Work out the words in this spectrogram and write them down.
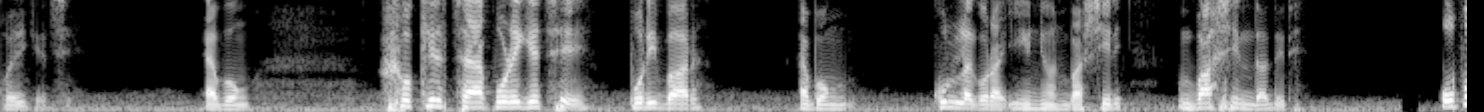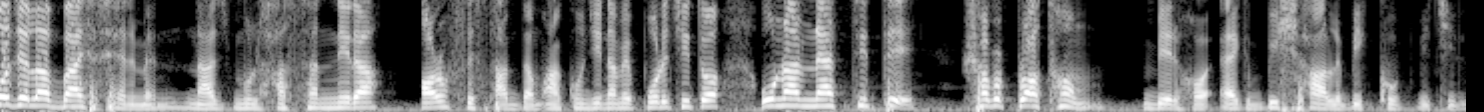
হয়ে গেছে এবং শোকের ছায়া পড়ে গেছে পরিবার এবং কুল্লাগড়া ইউনিয়নবাসীর বাসিন্দাদের। উপজেলা ভাইস চেয়ারম্যান নাজমুল হাসান নেরা ওরফে সাদ্দাম আকঞ্জি নামে পরিচিত ওনার নেতৃত্বে সর্বপ্রথম বের হয় এক বিশাল বিক্ষোভ মিছিল।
